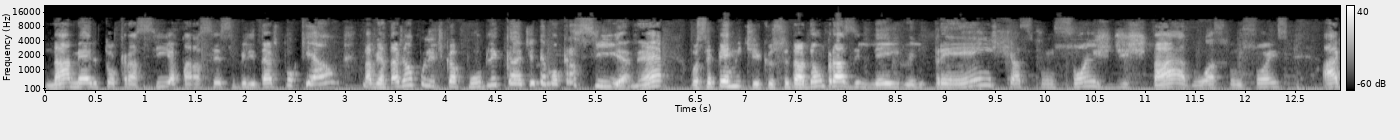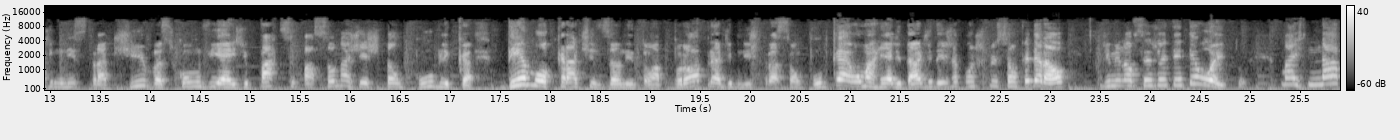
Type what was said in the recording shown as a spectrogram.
na meritocracia para acessibilidade, porque é, um, na verdade, é uma política pública de democracia, né? Você permitir que o cidadão brasileiro ele preencha as funções de Estado ou as funções administrativas com um viés de participação na gestão pública, democratizando então a própria administração pública, é uma realidade desde a Constituição Federal de 1988. Mas na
